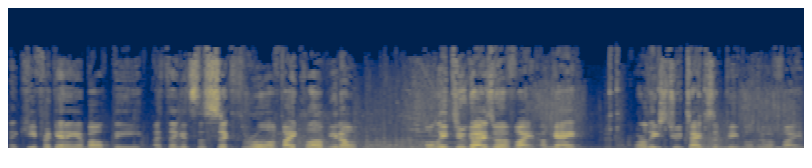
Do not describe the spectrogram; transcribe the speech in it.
They keep forgetting about the, I think it's the sixth rule of Fight Club, you know? Only two guys to a fight, okay? Or at least two types of people to a fight.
